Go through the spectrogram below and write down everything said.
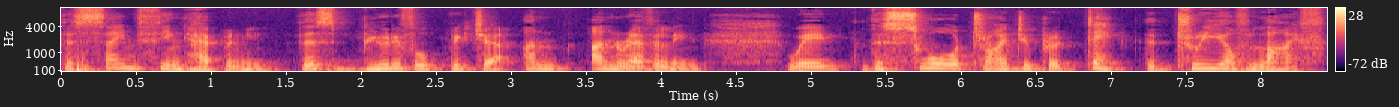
The same thing happening, this beautiful picture un- unraveling where the sword tried to protect the tree of life,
